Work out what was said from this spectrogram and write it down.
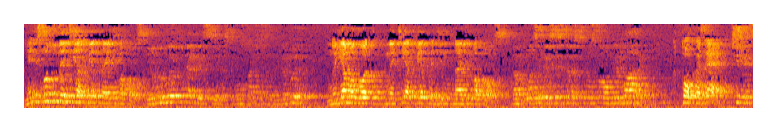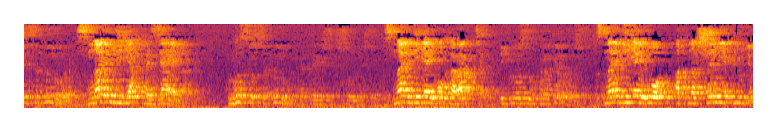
Я не смогу найти ответ на эти вопросы. Но я могу найти ответ один, на один вопрос. Кто хозяин? Знаю ли я хозяина? Знаю ли я его характер? Знаю ли я его отношение к людям?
